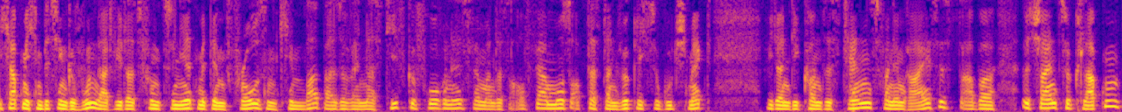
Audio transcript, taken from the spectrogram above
Ich habe mich ein bisschen gewundert, wie das funktioniert mit dem Frozen Kimbab. Also wenn das tiefgefroren ist, wenn man das aufwärmen muss, ob das dann wirklich so gut schmeckt wie dann die Konsistenz von dem Reis ist, aber es scheint zu klappen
